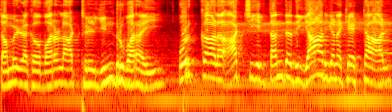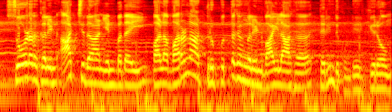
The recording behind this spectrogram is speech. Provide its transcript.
தமிழக வரலாற்றில் இன்று வரை பொற்கால ஆட்சியை தந்தது யார் என கேட்டால் சோழர்களின் ஆட்சிதான் என்பதை பல வரலாற்று புத்தகங்களின் வாயிலாக தெரிந்து கொண்டிருக்கிறோம்.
